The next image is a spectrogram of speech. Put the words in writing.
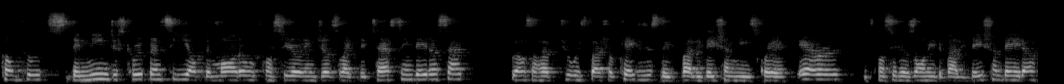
computes the mean discrepancy of the model considering just like the testing data set. We also have two special cases, the validation mean square error, which considers only the validation data,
